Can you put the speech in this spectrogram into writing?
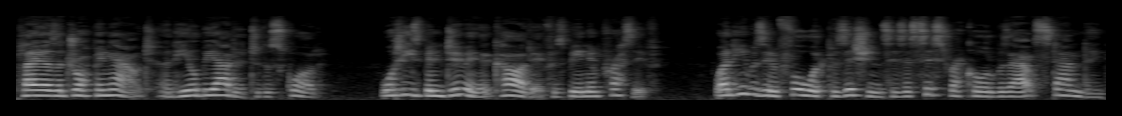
players are dropping out and he'll be added to the squad. What he's been doing at Cardiff has been impressive. When he was in forward positions, his assist record was outstanding,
